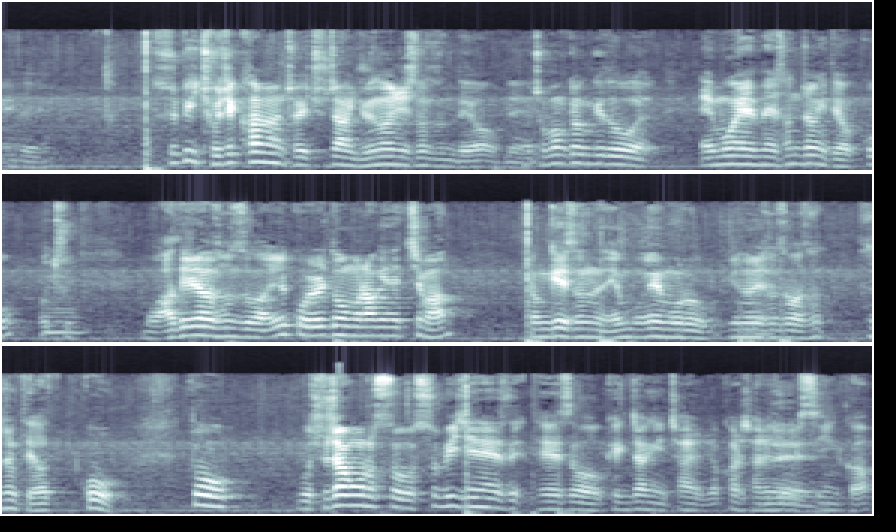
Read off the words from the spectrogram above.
예. 네. 수비 조직하면 저희 주장 윤원일 선수인데요. 네. 저번 경기도 MOM에 선정이 되었고 뭐, 주- 음. 뭐 아드리안 선수가 1골 1도움을 하긴 했지만 경기에서는 MOM으로 윤원일 네. 선수가 선, 선정되었고 또 뭐 주장으로서 수비진에 대- 대해서 굉장히 잘 역할을 잘해주고 네. 있으니까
